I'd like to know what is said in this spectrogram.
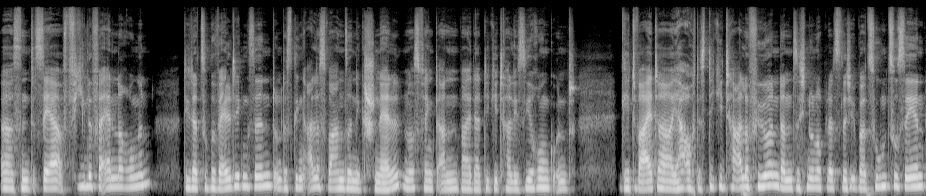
Äh, es sind sehr viele Veränderungen die da zu bewältigen sind. Und das ging alles wahnsinnig schnell. Ne, es fängt an bei der Digitalisierung und geht weiter, ja, auch das digitale Führen, dann sich nur noch plötzlich über Zoom zu sehen.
